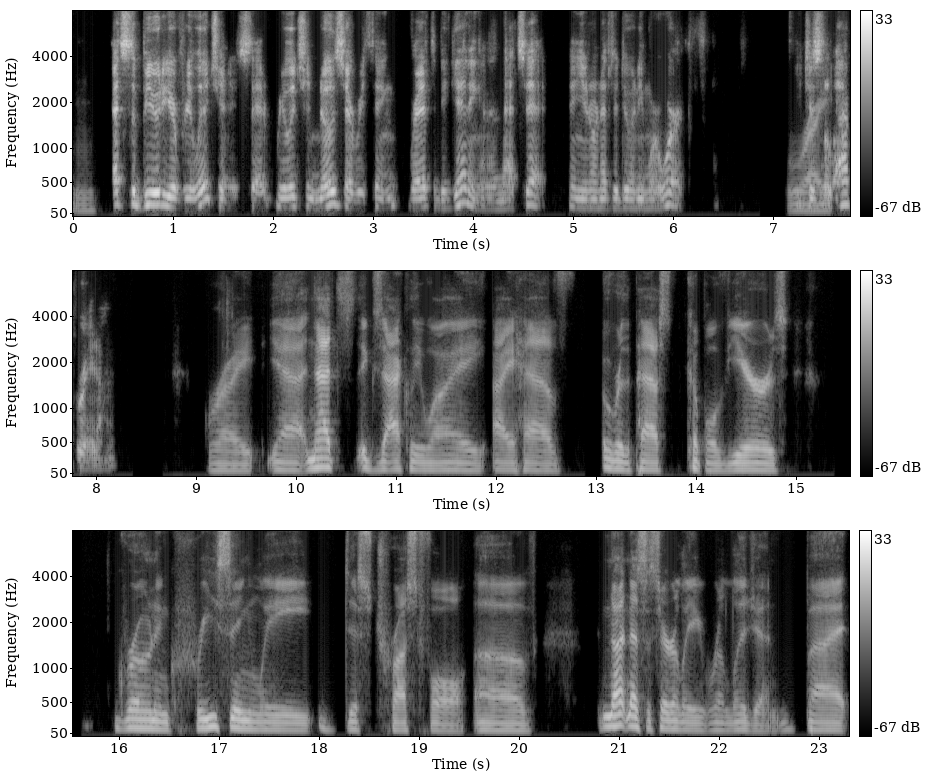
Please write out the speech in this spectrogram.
Hmm. That's the beauty of religion is that religion knows everything right at the beginning and then that's it and you don't have to do any more work. You right. just elaborate on it. Right. Yeah. And that's exactly why I have, over the past couple of years, grown increasingly distrustful of not necessarily religion, but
